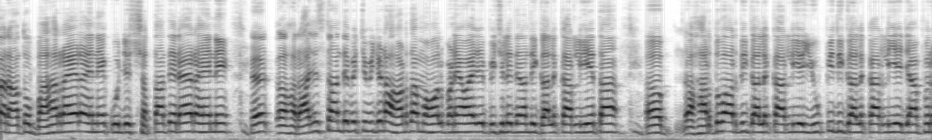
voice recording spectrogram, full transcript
ਘਰਾਂ ਤੋਂ ਬਾਹਰ ਰਹਿ ਰਹੇ ਨੇ ਕੁਝ ਛੱਤਾਂ ਤੇ ਰਹਿ ਰਹੇ ਨੇ। ਰਾਜਸਥਾਨ ਦੇ ਵਿੱਚ ਵੀ ਜਿਹੜਾ ਹੜ੍ਹ ਦਾ ਮਾਹੌਲ ਬਣਿਆ ਹੋਇਆ ਜੇ ਪਿਛਲੇ ਦਿਨਾਂ ਦੀ ਗੱਲ ਕਰ ਲਈਏ ਤਾਂ ਅ, ਹਰਿਦੁਆਰ ਦੀ ਗੱਲ ਕਰ ਲਈਏ ਯੂਪੀ ਦੀ ਗੱਲ ਕਰ ਲਈਏ ਜਾਂ ਫਿਰ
